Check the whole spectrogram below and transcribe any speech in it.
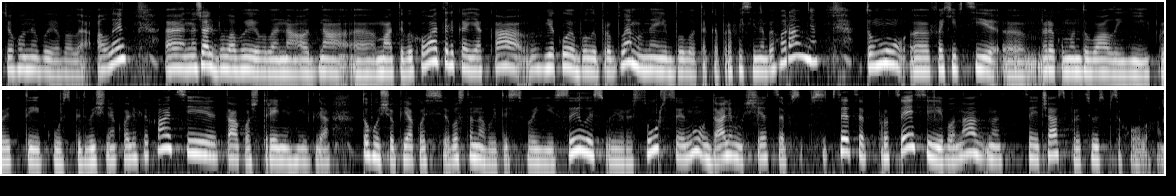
цього не виявили. Але, на жаль, була виявлена одна мати-вихователька, яка в якої були проблеми. В неї було таке професійне вигорання. Тому фахівці рекомендували їй пройти курс підвищення кваліфікації, також тренінги для того, щоб якось восстановити свої сили, свої ресурси. Ну далі ми ще це все це в процесі, і вона на цей час працює з психологом.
